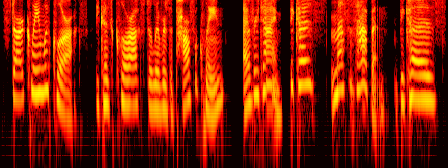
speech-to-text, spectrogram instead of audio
Start clean with Clorox because Clorox delivers a powerful clean every time. Because messes happen. Because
